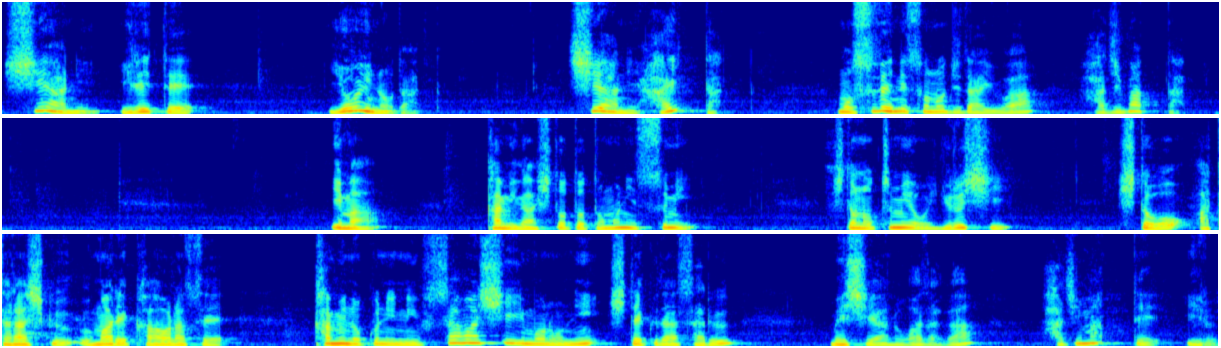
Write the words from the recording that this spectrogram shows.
視野に入れて良いのだ。視野に入った。もうすでにその時代は始まった。今神が人と共に住み人の罪を許し人を新しく生まれ変わらせ神の国にふさわしいものにしてくださるメシアの技が始まっている。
